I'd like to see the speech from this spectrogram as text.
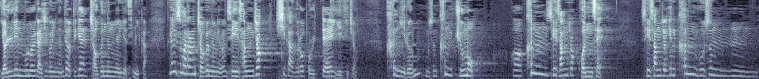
열린 문을 가지고 있는데 어떻게 적은 능력이겠습니까? 그래서 말하는 적은 능력은 세상적 시각으로 볼 때의 얘기죠. 큰 이름, 무슨 큰 규모, 어, 큰 세상적 권세, 세상적인 큰 무슨 음,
